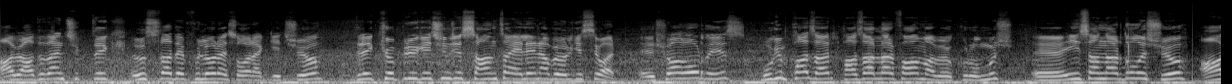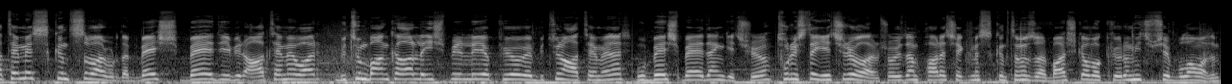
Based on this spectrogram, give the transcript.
Abi adadan çıktık. Isla de Flores olarak geçiyor. Direkt köprüyü geçince Santa Elena bölgesi var. Ee, şu an oradayız. Bugün pazar. Pazarlar falan var böyle kurulmuş. Ee, insanlar dolaşıyor. ATM sıkıntısı var burada. 5B diye bir ATM var. Bütün bankalarla işbirliği yapıyor ve bütün ATM'ler bu 5B'den geçiyor. Turiste geçiriyorlarmış. O yüzden para çekme sıkıntımız var. Başka bakıyorum hiçbir şey bulamadım.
